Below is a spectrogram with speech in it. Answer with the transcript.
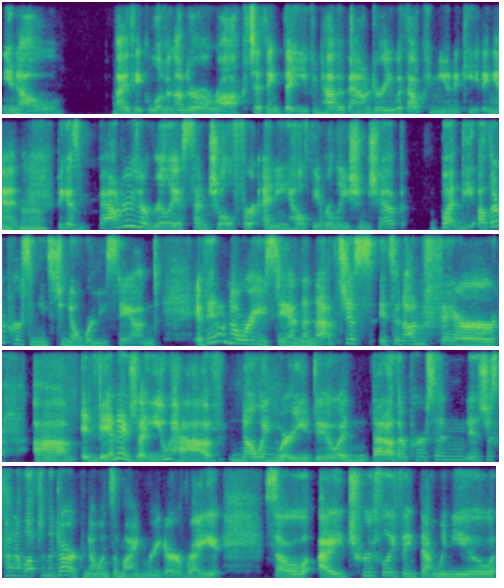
you know, I think living under a rock to think that you can have a boundary without communicating it Mhm. because boundaries are really essential for any healthy relationship but the other person needs to know where you stand. If they don't know where you stand then that's just it's an unfair um, advantage that you have knowing where you do and that other person is just kind of left in the dark. No one's a mind reader right? So i truthfully think that when you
